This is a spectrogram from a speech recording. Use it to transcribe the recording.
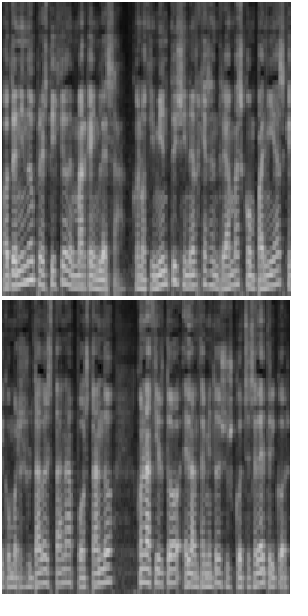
obteniendo prestigio de marca inglesa, conocimiento y sinergias entre ambas compañías que como resultado están apostando con acierto el lanzamiento de sus coches eléctricos,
